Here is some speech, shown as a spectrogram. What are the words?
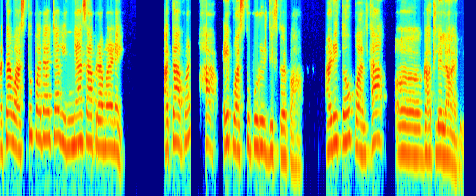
आता वास्तुपदाच्या विन्यासाप्रमाणे आता आपण हा एक वास्तुपुरुष दिसतोय पहा. आणि तो पालथा घातलेला आहे.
